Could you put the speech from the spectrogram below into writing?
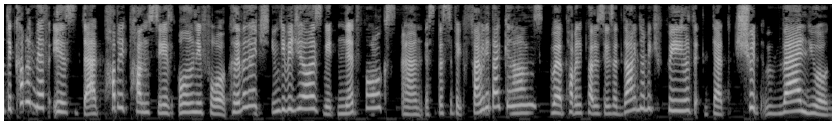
The common myth is that public policy is only for privileged individuals with networks and specific family backgrounds, where public policy is a dynamic field that should value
